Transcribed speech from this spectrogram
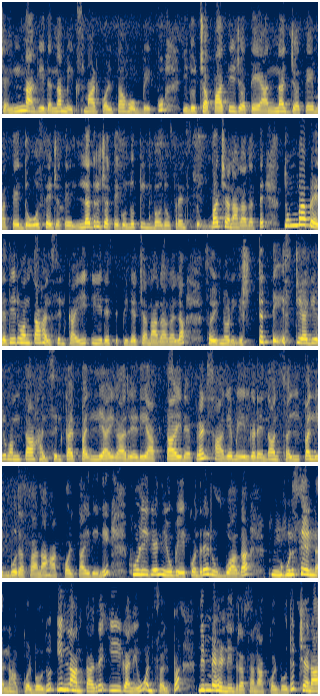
ಚೆನ್ನಾಗಿ ಇದನ್ನು ಮಿಕ್ಸ್ ಮಾಡ್ಕೊಳ್ತಾ ಹೋಗಬೇಕು. ಇದು ಚಪಾತಿ ಜೊತೆ ಅನ್ನದ ಜೊತೆ, ಮತ್ತು ದೋಸೆ ಜೊತೆ ಎಲ್ಲದ್ರ ಜೊತೆಗೂ ತಿನ್ಬೋದು ಫ್ರೆಂಡ್ಸ್ ತುಂಬ ಚೆನ್ನಾಗಾಗತ್ತೆ. ತುಂಬ ಬೆಳೆದಿರುವಂಥ ಹಲಸಿನಕಾಯಿ ಈ ರೆಸಿಪಿಗೆ ಚೆನ್ನಾಗಾಗಲ್ಲ. ಸೊ ಈಗ ನೋಡಿ ಎಷ್ಟು ಟೇಸ್ಟಿಯಾಗಿರುವಂಥ ಹಲಸಿನಕಾಯಿ ಪಲ್ಯ ಈಗ ರೆಡಿ ಆಗ್ತಾ ಇದೆ ಫ್ರೆಂಡ್ಸ್ ಹಾಗೆ ಮೇಲ್ಗಡೆಯಿಂದ ಒಂದು ಸ್ವಲ್ಪ ಲಿಂಬು ರಸನ ಹಾಕ್ಕೊಳ್ತಾ ಇದ್ದೀನಿ. ಹುಳಿಗೆ ನೀವು ಬೇಕು ಅಂದರೆ ರುಬ್ಬುವಾಗ ಹುಣಸೆ ಹಣ್ಣನ್ನು ಹಾಕ್ಕೊಳ್ಬೋದು ಇಲ್ಲ ಅಂತಾದರೆ ಈಗ ನೀವು ಒಂದು ಸ್ವಲ್ಪ ಲಿಂಬೆ ಹಣ್ಣಿನ ರಸನ ಹಾಕ್ಕೊಳ್ಬೋದು ಚೆನ್ನಾಗಿ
